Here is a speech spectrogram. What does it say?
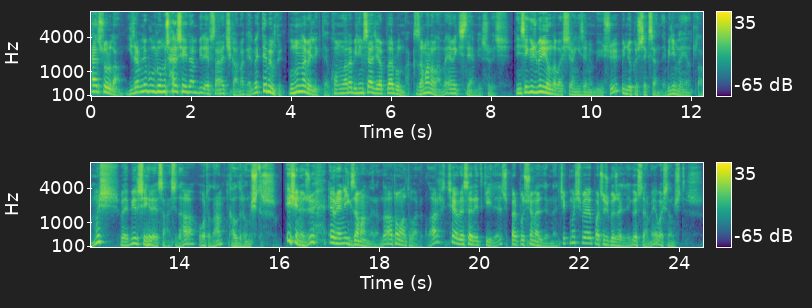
Her sorudan, gizemli bulduğumuz her şeyden bir efsane çıkarmak elbette mümkün. Bununla birlikte konulara bilimsel cevaplar bulmak zaman alan ve emek isteyen bir süreç. 1801 yılında başlayan gizemin büyüsü 1980'de bilimle yanıtlanmış ve bir şehir efsanesi daha ortadan kaldırılmıştır. İşin özü, evrenin ilk zamanlarında atom altı varlıklar çevresel etkiyle süperpozisyon hallerinden çıkmış ve parçacık özelliği göstermeye başlamıştır.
